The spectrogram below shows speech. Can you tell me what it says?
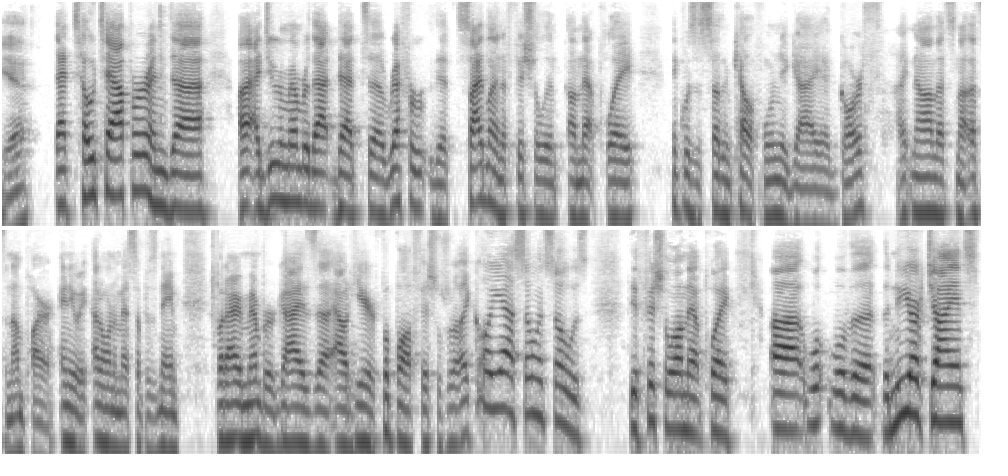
Yeah. That toe tapper. And uh, I, I, do remember that that uh, refer that sideline official in, on that play I think was a Southern California guy, uh, Garth. I, no, that's not. That's an umpire. Anyway, I don't want to mess up his name, but I remember guys uh, out here, football officials, were like, "Oh yeah, so and so was the official on that play." Uh, well, well, the the New York Giants.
